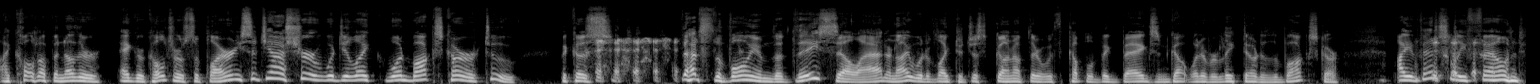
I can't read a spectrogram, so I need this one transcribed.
I called up another agricultural supplier and he said, Yeah, sure. Would you like one boxcar or two? Because that's the volume that they sell at. And I would have liked to just gone up there with a couple of big bags and got whatever leaked out of the boxcar. I eventually found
